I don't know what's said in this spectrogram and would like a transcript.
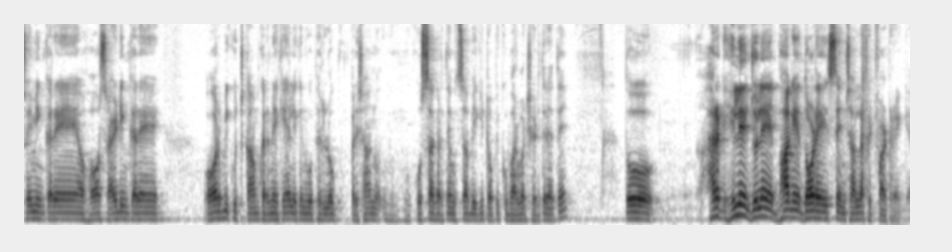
سوئمنگ کریں اور ہارس رائڈنگ کریں اور بھی کچھ کام کرنے کے ہیں لیکن وہ پھر لوگ پریشان غصہ کرتے ہیں مجھ سے ایک ہی ٹاپک کو بار بار چھیڑتے رہتے ہیں تو ہر ہلیں جلیں بھاگیں دوڑیں اس سے انشاءاللہ فٹ فاٹ رہیں گے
